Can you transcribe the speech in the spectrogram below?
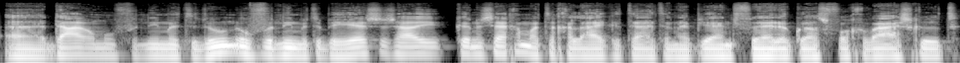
uh, daarom hoeven we het niet meer te doen. Hoeven we het niet meer te beheersen, zou je kunnen zeggen. Maar tegelijkertijd, en heb jij in het verleden ook wel eens voor gewaarschuwd.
